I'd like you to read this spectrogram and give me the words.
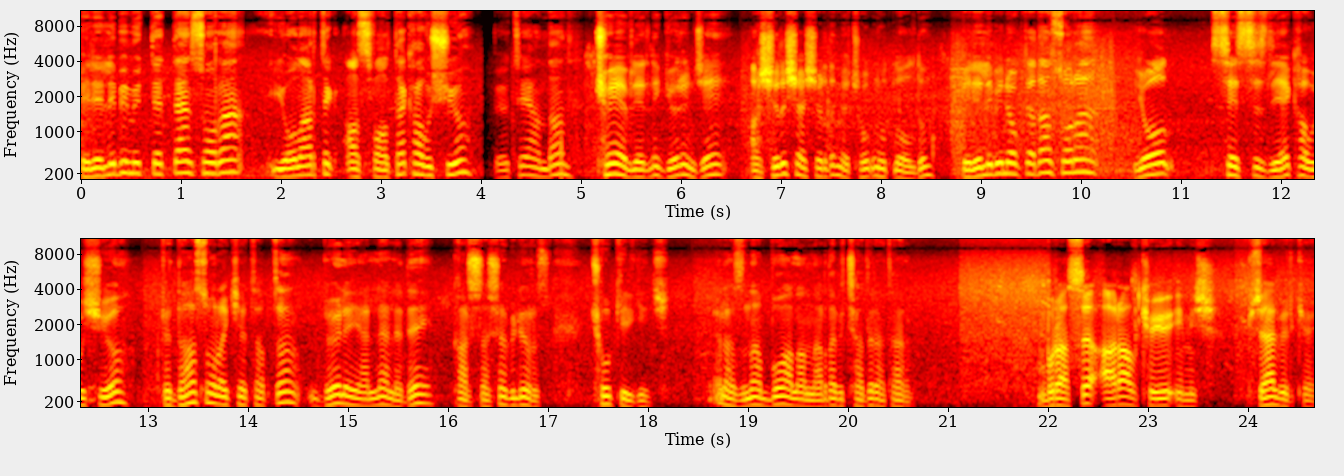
Belirli bir müddetten sonra yol artık asfalta kavuşuyor. Ve öte yandan köy evlerini görünce aşırı şaşırdım ve çok mutlu oldum. Belirli bir noktadan sonra yol sessizliğe kavuşuyor. Ve daha sonraki etapta böyle yerlerle de karşılaşabiliyoruz. Çok ilginç. En azından bu alanlarda bir çadır atarım. Burası Aral köyü imiş. Güzel bir köy.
